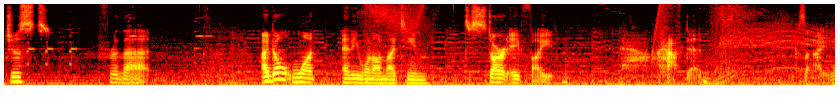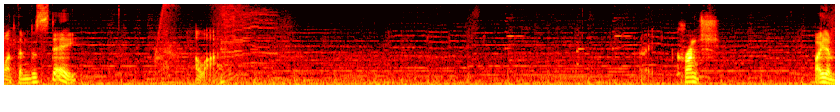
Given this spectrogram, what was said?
Just for that. I don't want anyone on my team to start a fight half dead. Because I want them to stay alive. Alright, crunch. Bite him.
